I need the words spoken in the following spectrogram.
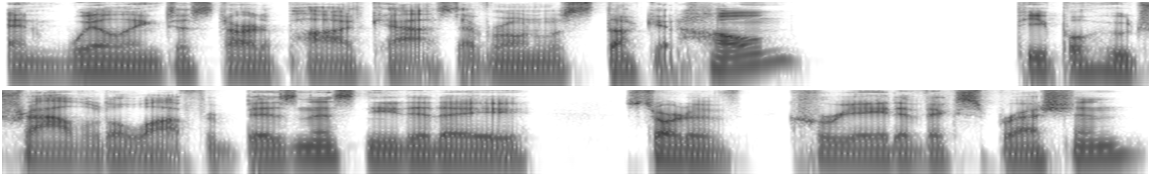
and willing to start a podcast. Everyone was stuck at home. People who traveled a lot for business needed a sort of creative expression,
